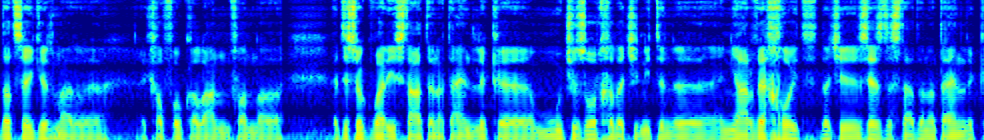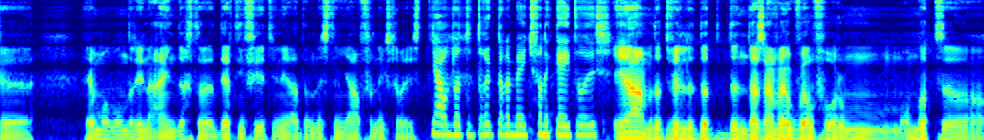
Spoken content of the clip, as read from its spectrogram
dat zeker. Maar ik gaf ook al aan van. het is ook waar je staat. En uiteindelijk moet je zorgen dat je niet een, een jaar weggooit. Dat je zesde staat en uiteindelijk helemaal onderin eindigt. eh, 13, 14. Ja, dan is het een jaar voor niks geweest. Ja, omdat de druk dan een beetje van de ketel is. Ja, maar dat willen, dat, dan- daar zijn wij ook wel voor om, om, dat, eh,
